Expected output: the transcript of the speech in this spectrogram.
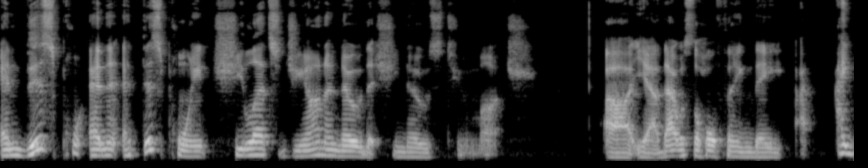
and this point and at this point she lets gianna know that she knows too much uh, yeah, that was the whole thing. They, I, I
